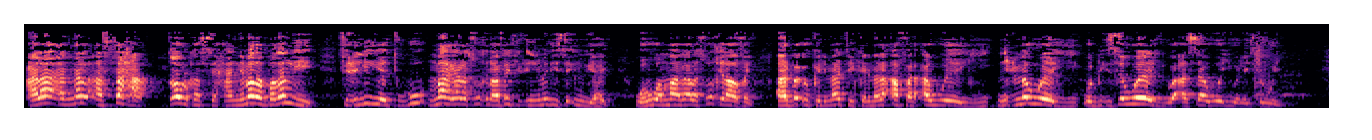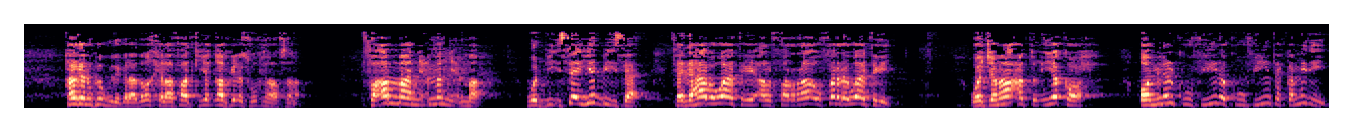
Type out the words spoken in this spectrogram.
calaa ana alasaxa qowlka sixanimada badan lihi ficliyatuhu maagaa la isku khilaafay ficilnimadiisa inuu yahay. Wa huwa maagaa la isku khilaafay arbacu kalimaati kelimada afar a weeyi nicmo weeyi wa bi'se weeyi wa casaa weeyi wa layse weeyi. Halkan uu ka guda galaa daba khilaafaadki iyo qaabkii la isku khilaafsanaa fa amaa nicmo nicma. Wa bi'se iyo bi'sa. Fadahaba waa tegey alfaraau fara wa jamaacatun iyo koox oo min alkuufiyiina kuufiyiinta kamidii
